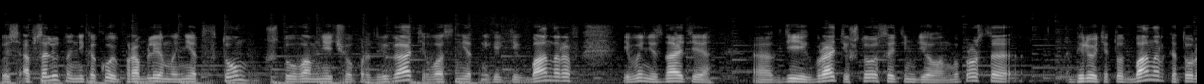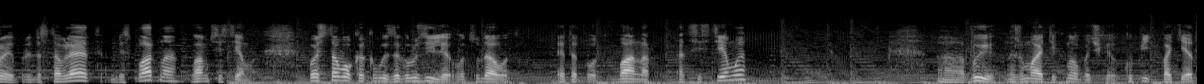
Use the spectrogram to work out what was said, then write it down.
То есть абсолютно никакой проблемы нет в том, что вам нечего продвигать, у вас нет никаких баннеров, и вы не знаете, где их брать и что с этим делом. Вы просто берете тот баннер, который предоставляет бесплатно вам система. После того, как вы загрузили вот сюда вот этот вот баннер от системы, э, вы нажимаете кнопочку «Купить пакет».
